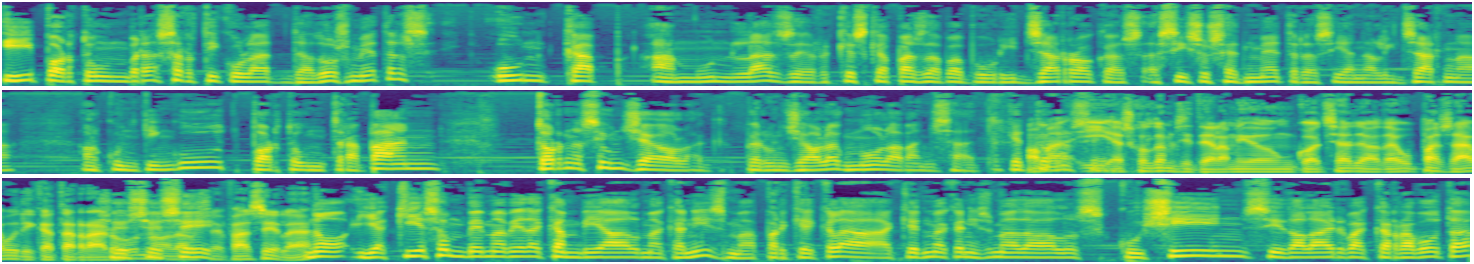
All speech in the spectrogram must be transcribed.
i porta un braç articulat de 2 metres, un cap amb un làser que és capaç de vaporitzar roques a 6 o 7 metres i analitzar-ne el contingut, porta un trepant, torna a ser un geòleg, però un geòleg molt avançat. Aquest Home, i escolta'm, si té la mida d'un cotxe, allò deu pesar, vull dir que aterrar-ho no deu ser fàcil, eh? No, i aquí és on vam haver de canviar el mecanisme, perquè, clar, aquest mecanisme dels coixins i de l'airbag que rebota,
